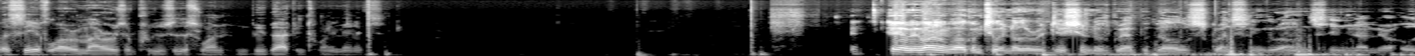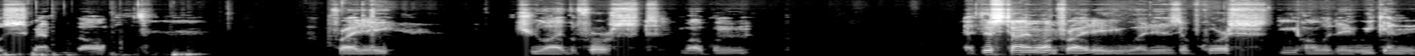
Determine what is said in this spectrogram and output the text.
Let's see if Laura Mars approves this one. We'll be back in 20 minutes. Hey everyone, and welcome to another edition of Grandpa Bill's Grunts and Groans, and I'm your host, Grandpa Bill. Friday, July the 1st. Welcome at this time on Friday, what is, of course, the holiday weekend,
